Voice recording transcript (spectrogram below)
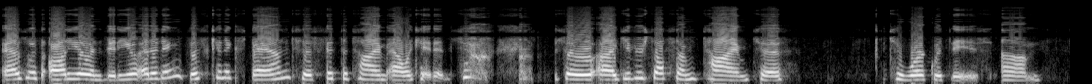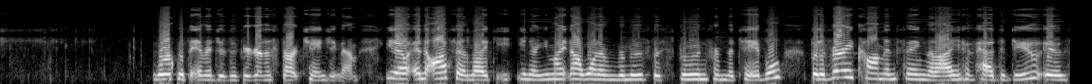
as with audio and video editing, this can expand to fit the time allocated. So, so uh, give yourself some time to to work with these. Um, work with images if you're going to start changing them. You know, and often, like, you know, you might not want to remove the spoon from the table, but a very common thing that I have had to do is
